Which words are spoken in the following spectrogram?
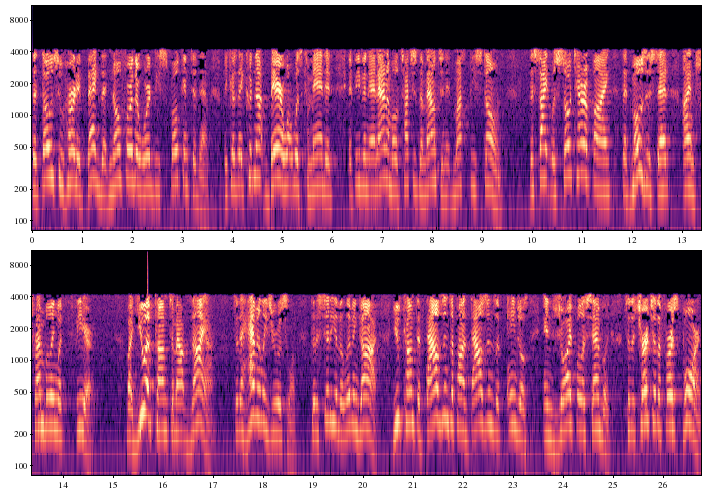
that those who heard it begged that no further word be spoken to them, because they could not bear what was commanded. If even an animal touches the mountain, it must be stoned. The sight was so terrifying that Moses said, I am trembling with fear. But you have come to Mount Zion, to the heavenly Jerusalem, to the city of the living God. You've come to thousands upon thousands of angels in joyful assembly, to the church of the firstborn,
